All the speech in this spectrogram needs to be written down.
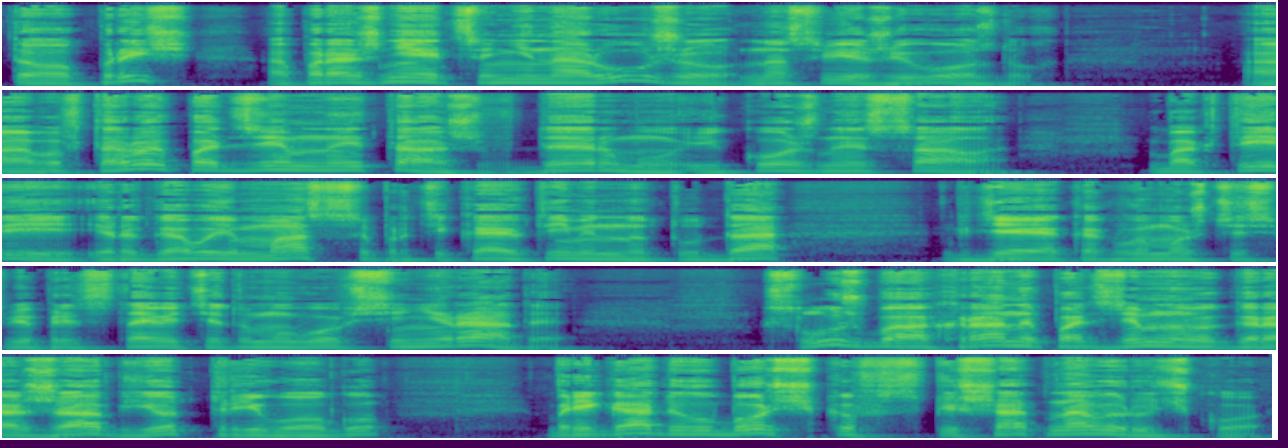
то прыщ опорожняется не наружу, на свежий воздух, а во второй подземный этаж, в дерму и кожное сало. Бактерии и роговые массы протекают именно туда, где, как вы можете себе представить, этому вовсе не рады. Служба охраны подземного гаража бьет тревогу, бригады уборщиков спешат на выручку.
